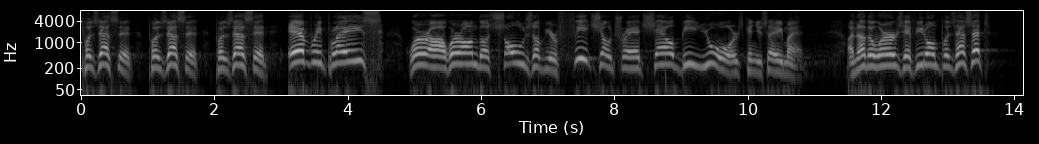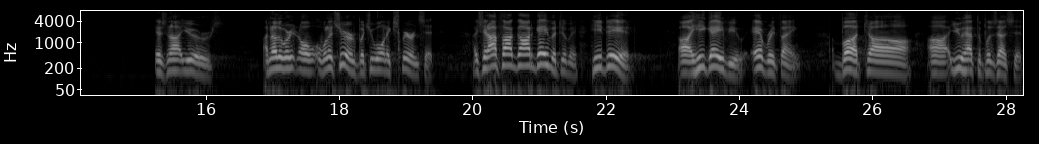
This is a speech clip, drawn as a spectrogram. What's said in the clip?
possess it, possess it, possess it every place where, uh, whereon the soles of your feet shall tread shall be yours. Can you say amen? In other words, if you don't possess it, it's not yours. In other words, well, it's yours, but you won't experience it. I said, I thought God gave it to me. He did. Uh, he gave you everything, but uh, uh, you have to possess it.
